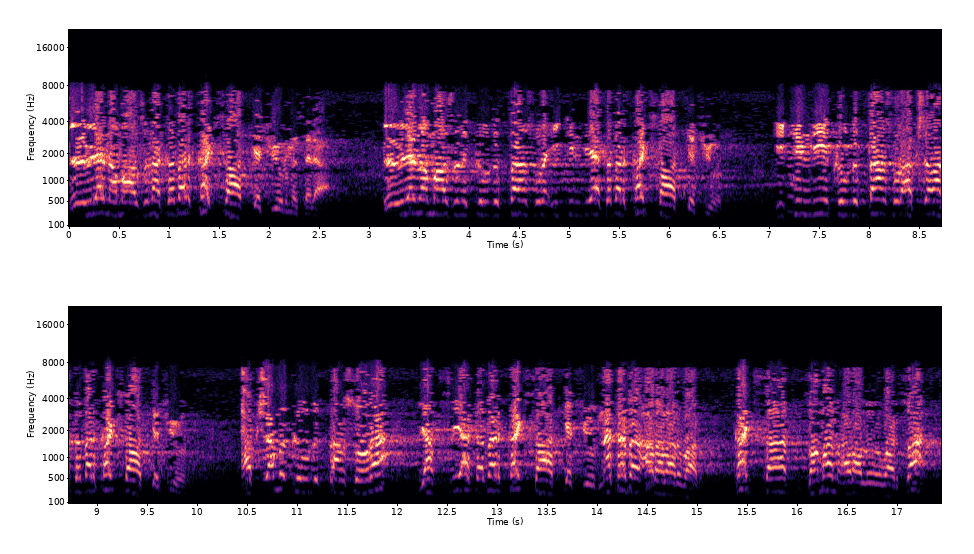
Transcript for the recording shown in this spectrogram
öğle namazına kadar kaç saat geçiyor mesela? Öğle namazını kıldıktan sonra ikindiye kadar kaç saat geçiyor? İkindiyi kıldıktan sonra akşama kadar kaç saat geçiyor? Akşamı kıldıktan sonra yatsıya kadar kaç saat geçiyor? Ne kadar aralar var? Kaç saat zaman aralığı varsa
